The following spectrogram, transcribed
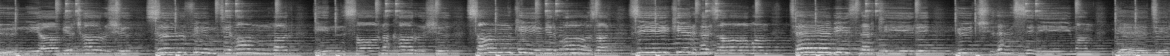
Dünya bir çarşı, sırf imtihan var. İnsana karşı Sanki bir pazar, zikir her zaman Temizler kiri, güçlensin iman Getir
